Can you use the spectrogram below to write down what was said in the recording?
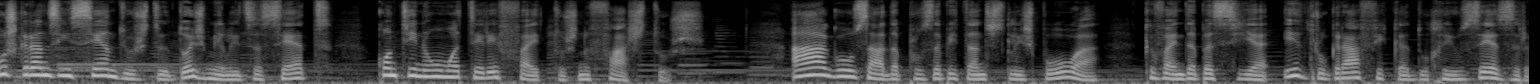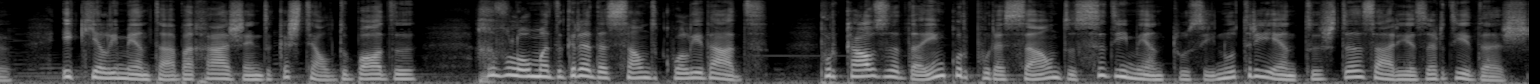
Os grandes incêndios de 2017 continuam a ter efeitos nefastos. A água usada pelos habitantes de Lisboa, que vem da bacia hidrográfica do rio Zézere e que alimenta a barragem de Castelo de Bode, revelou uma degradação de qualidade por causa da incorporação de sedimentos e nutrientes das áreas ardidas,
